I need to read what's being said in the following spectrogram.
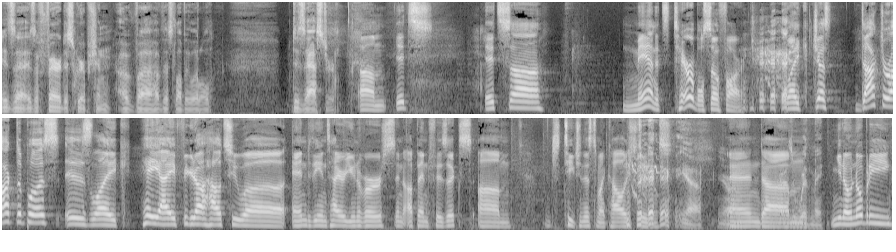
is a, is a fair description of uh, of this lovely little disaster. it's it's uh man, it's terrible so far. like just Dr. Octopus is like hey, I figured out how to uh, end the entire universe and upend physics. Um, I'm just teaching this to my college students. yeah. You're and um, with me. You know, nobody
